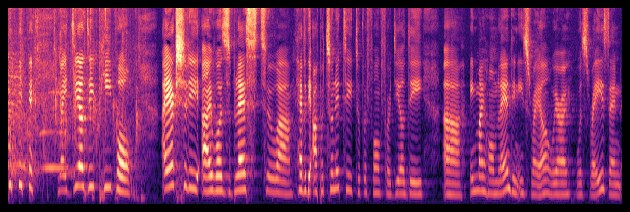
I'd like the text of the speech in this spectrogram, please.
My DLD people. I actually I was blessed to uh, have the opportunity to perform for DLD uh, in my homeland in Israel, where I was raised and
